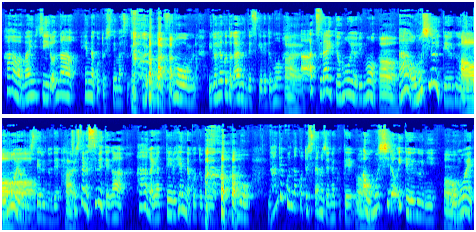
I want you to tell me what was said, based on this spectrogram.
母は毎日いろんな変なことしてます。もういろんなことがあるんですけれども、はい。ああ辛いって思うよりもうん。ああ面白いっていうふうに思うようにしてるので、はい。そしたら全てが母がやっている変なことも もうなんでこんなことしたのじゃなくて、うん。あ面白いっていうふうに思え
